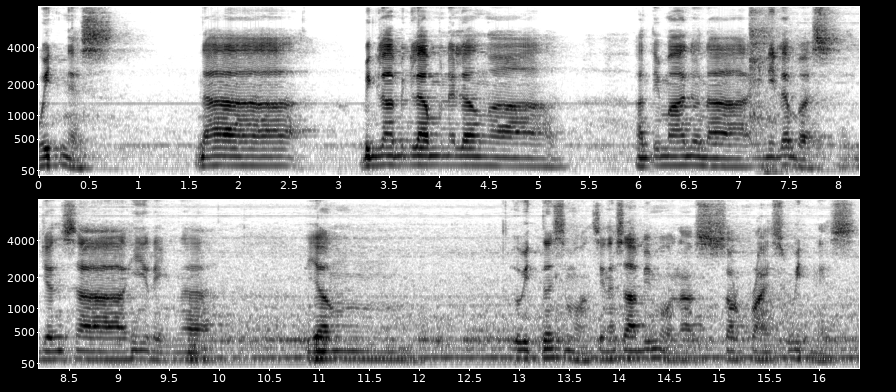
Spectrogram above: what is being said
witness na bigla-bigla mo na lang ah, antimano na inilabas dyan sa hearing na yung witness mo, sinasabi mo na surprise witness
